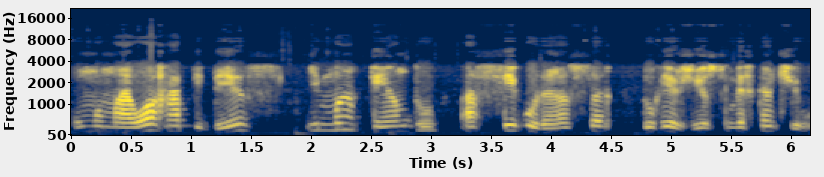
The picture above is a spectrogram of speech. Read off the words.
uma maior rapidez e mantendo a segurança do registro mercantil.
